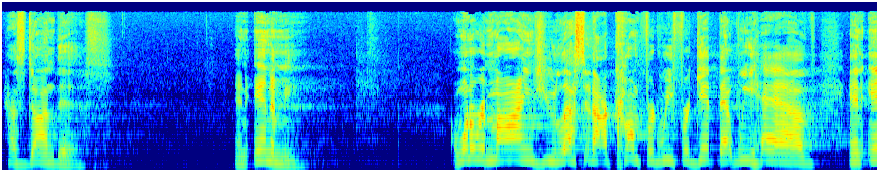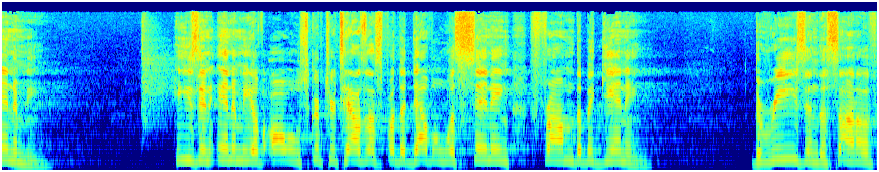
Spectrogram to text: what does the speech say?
has done this. An enemy I want to remind you, lest in our comfort we forget that we have an enemy. He's an enemy of all. Scripture tells us, for the devil was sinning from the beginning. The reason the Son of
